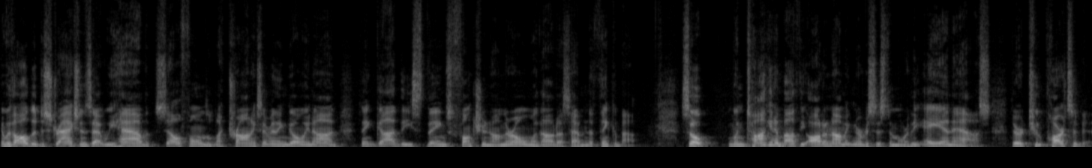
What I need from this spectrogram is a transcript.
And with all the distractions that we have, cell phones, electronics, everything going on, thank God these things function on their own without us having to think about. So when talking about the autonomic nervous system or the ANS, there are two parts of it.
